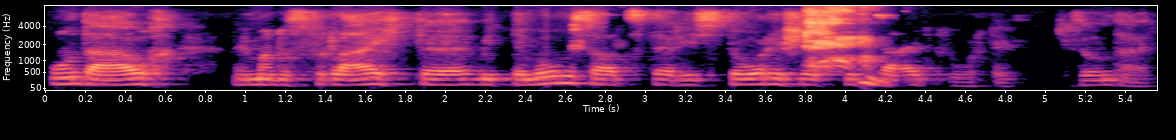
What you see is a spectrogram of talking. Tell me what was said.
und auch, wenn man das vergleicht äh, mit dem Umsatz, der historisch jetzt gezeigt wurde. Gesundheit.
